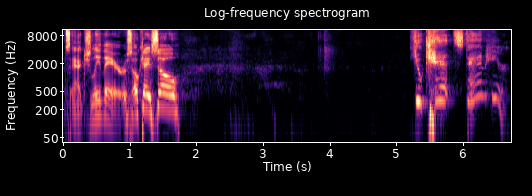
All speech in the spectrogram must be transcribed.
it's actually theirs. Okay, so You can't stand here.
